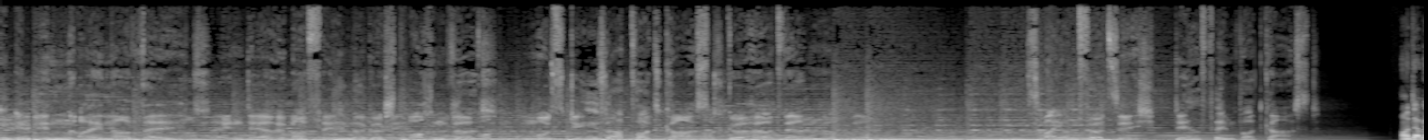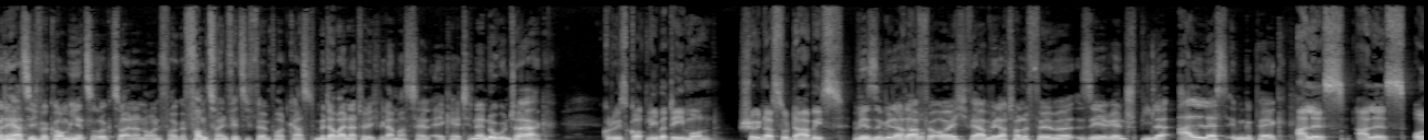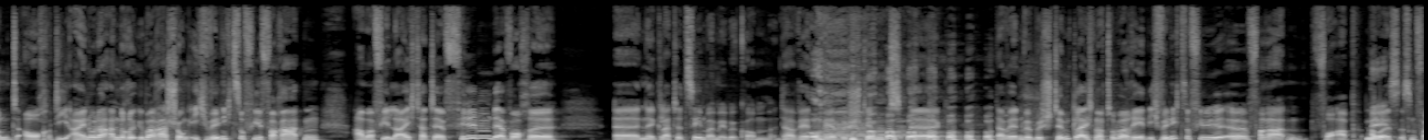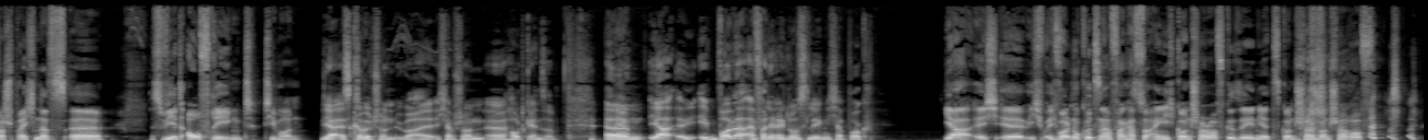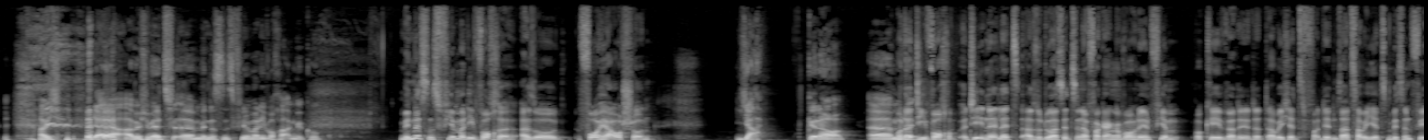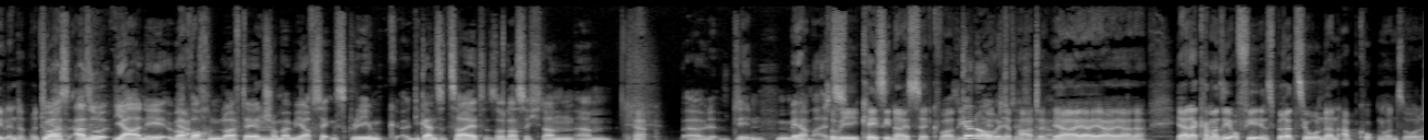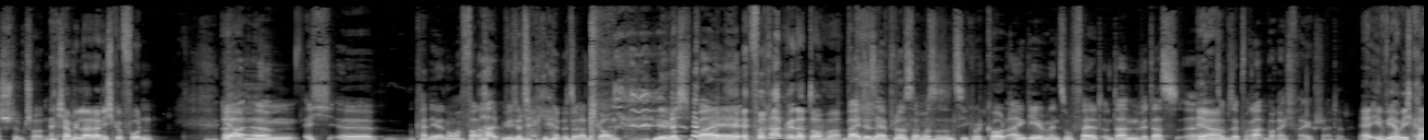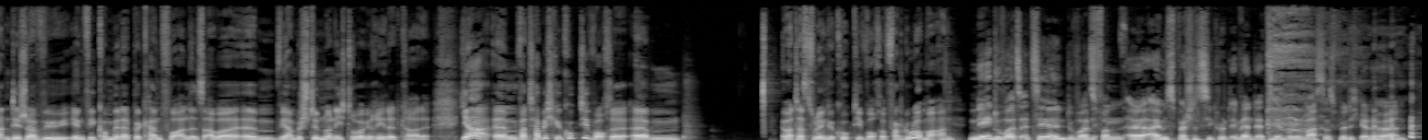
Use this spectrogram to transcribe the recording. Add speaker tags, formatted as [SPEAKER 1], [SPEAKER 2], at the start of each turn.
[SPEAKER 1] In einer Welt, in der über Filme gesprochen wird, muss dieser Podcast gehört werden. 42, der Filmpodcast.
[SPEAKER 2] Und damit herzlich willkommen hier zurück zu einer neuen Folge vom 42 Film Podcast. Mit dabei natürlich wieder Marcel, a.k.a. Tenendo. Guten Tag.
[SPEAKER 3] Grüß Gott, lieber Dämon. Schön, dass du da bist.
[SPEAKER 2] Wir sind wieder
[SPEAKER 3] Hallo.
[SPEAKER 2] da für euch. Wir haben wieder tolle Filme, Serien, Spiele, alles im Gepäck.
[SPEAKER 3] Alles, alles. Und auch die ein oder andere Überraschung. Ich will nicht zu viel verraten, aber vielleicht hat der Film der Woche äh, eine glatte 10 bei mir bekommen. Da werden wir bestimmt, äh, da werden wir bestimmt gleich noch drüber reden. Ich will nicht zu viel äh, verraten vorab.
[SPEAKER 2] Nee.
[SPEAKER 3] Aber es ist ein Versprechen, dass äh, es wird aufregend, Timon.
[SPEAKER 2] Ja, es kribbelt schon überall. Ich habe schon äh, Hautgänse. Ähm, ja, äh, wollen wir einfach direkt loslegen? Ich hab Bock.
[SPEAKER 3] Ja, ich, äh, ich, ich wollte nur kurz nachfragen. Hast du eigentlich Goncharov gesehen jetzt? Gonchar, Goncharov?
[SPEAKER 2] Hab ich, ja, ja, habe ich mir jetzt äh, mindestens viermal die Woche angeguckt.
[SPEAKER 3] Mindestens viermal die Woche. Also vorher auch schon.
[SPEAKER 2] Ja, genau. Ähm,
[SPEAKER 3] Oder die Woche, die in der letzten, also du hast jetzt in der vergangenen Woche den vier, okay, warte, das habe ich jetzt, den Satz habe ich jetzt ein bisschen fehlinterpretiert.
[SPEAKER 2] Du hast also ja, nee, über
[SPEAKER 3] Ja.
[SPEAKER 2] Wochen läuft er jetzt schon bei mir auf Second Scream k- die ganze Zeit, so dass ich dann ähm,
[SPEAKER 3] ja,
[SPEAKER 2] äh, den mehrmals.
[SPEAKER 3] so wie Casey Neistat quasi
[SPEAKER 2] Genau,
[SPEAKER 3] mit
[SPEAKER 2] richtig,
[SPEAKER 3] der Pate.
[SPEAKER 2] ja.
[SPEAKER 3] Ja, ja, ja, ja, da, ja, da kann man sich auch viel Inspiration dann abgucken und so. Das stimmt schon. Ich habe ihn leider nicht gefunden.
[SPEAKER 2] Ja, ähm, ich äh, kann dir noch mal verraten, wie du da gerne dran kommst. Nämlich bei
[SPEAKER 3] Verrat mir das doch mal.
[SPEAKER 2] bei Disney Plus, da musst du so einen Secret Code eingeben, wenn es zufällt, und dann wird das äh,
[SPEAKER 3] Ja.
[SPEAKER 2] in so einem separaten Bereich freigeschaltet.
[SPEAKER 3] Ja, irgendwie habe ich gerade ein Déjà-vu. Irgendwie kommt mir das bekannt vor alles, aber ähm, wir haben bestimmt noch nicht drüber geredet gerade. Ja, ähm, was habe ich geguckt die Woche? Ähm, was hast du denn geguckt die Woche? Fang du doch mal an.
[SPEAKER 2] Nee, du wolltest erzählen. Du wolltest von äh, einem Special Secret Event erzählen, wo du warst. Das würde ich gerne hören.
